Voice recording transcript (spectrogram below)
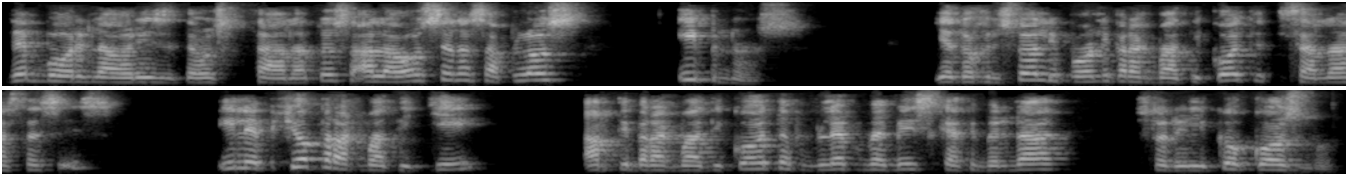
δεν μπορεί να ορίζεται ως θάνατος, αλλά ως ένας απλός ύπνος. Για τον Χριστό λοιπόν η πραγματικότητα της Ανάστασης είναι πιο πραγματική από την πραγματικότητα που βλέπουμε εμείς καθημερινά στον υλικό κόσμο.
